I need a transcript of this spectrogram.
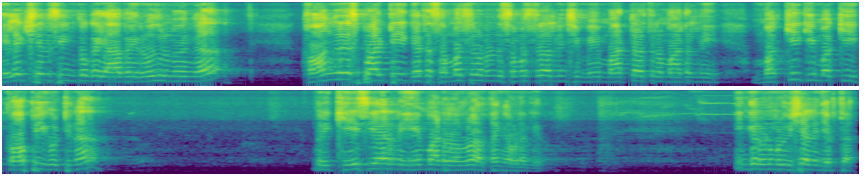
ఎలక్షన్స్ ఇంకొక యాభై రోజులు ఉండగా కాంగ్రెస్ పార్టీ గత సంవత్సరం రెండు సంవత్సరాల నుంచి మేము మాట్లాడుతున్న మాటల్ని మక్కీకి మక్కి కాపీ కొట్టినా మరి కేసీఆర్ని ఏం మాట్లాడాలో అర్థం కావడం లేదు. ఇంకా రెండు మూడు విషయాలు నేను చెప్తా.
